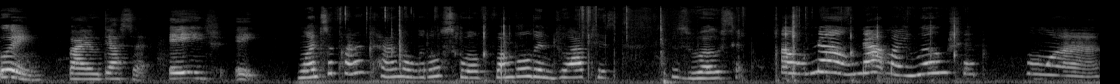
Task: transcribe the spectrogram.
Spring by Odessa, age 8. Once upon a time, a little squirrel fumbled and dropped his, his rose hip. Oh no, not my rose hip. Wah.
